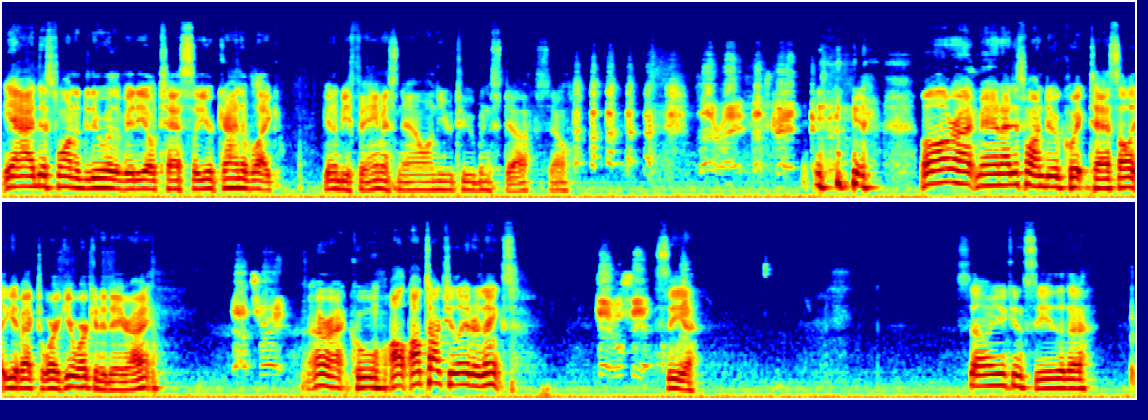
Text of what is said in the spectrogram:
Yeah, I just wanted to do a video test, so you're kind of like gonna be famous now on YouTube and stuff. So. Is that right? That's great. all right, man. I just want to do a quick test. I'll let you get back to work. You're working today, right? That's right. All right, cool. I'll I'll talk to you later. Thanks. Okay, we'll see you. See ya. So you can see that uh,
